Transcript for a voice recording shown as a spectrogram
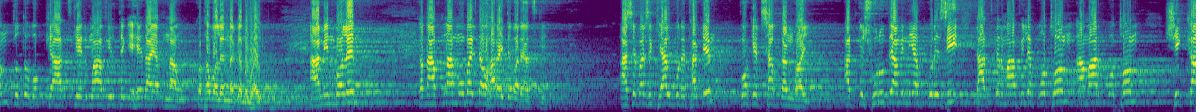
অন্তত পক্ষে আজকের মাহফিল থেকে হেদায়াত নাও। কথা বলেন না কেন ভাই? আমিন বলেন, কারণ আপনার মোবাইলটাও হারাইতে পারে আজকে। আশেপাশে খেয়াল করে থাকেন, পকেট সাবধান ভাই। আজকে শুরুতে আমি নিয়াত করেছি আজকের মাহফিলে প্রথম, আমার প্রথম শিক্ষা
